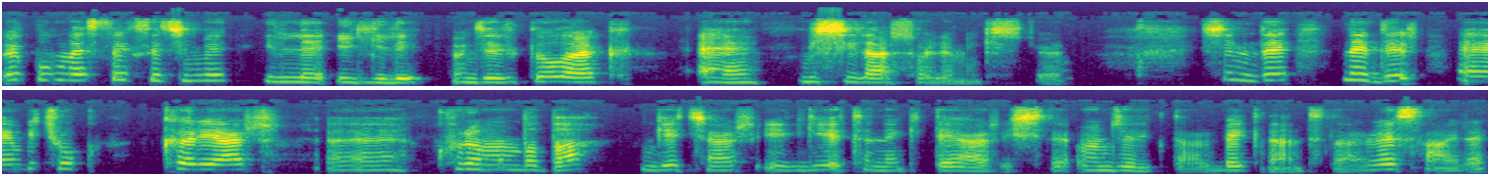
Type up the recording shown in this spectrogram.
ve bu meslek seçimi ile ilgili öncelikli olarak e, bir şeyler söylemek istiyorum. Şimdi nedir? E, Birçok kariyer e, kuramında da geçer, ilgi, yetenek, değer, işte öncelikler, beklentiler vesaire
